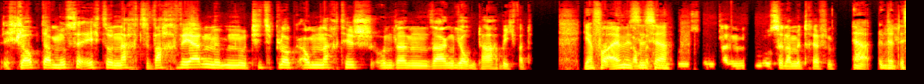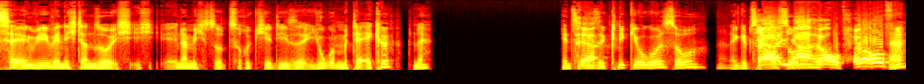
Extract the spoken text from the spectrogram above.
ich glaube, da muss er echt so nachts wach werden mit einem Notizblock am Nachttisch und dann sagen, jo, da habe ich was. Ja, vor allem, es ist ja, Und dann musst du damit treffen. ja, das ist ja irgendwie, wenn ich dann so, ich, ich erinnere mich so zurück hier, diese Joghurt mit der Ecke, ne? Kennst du Ja. diese Knickjoghurt so? Da gibt's ja, Ja, auch so, ja, einen- hör auf, hör auf. Hä?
